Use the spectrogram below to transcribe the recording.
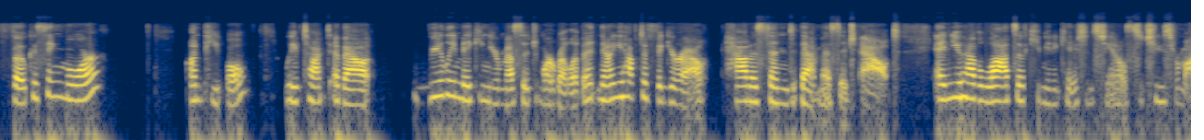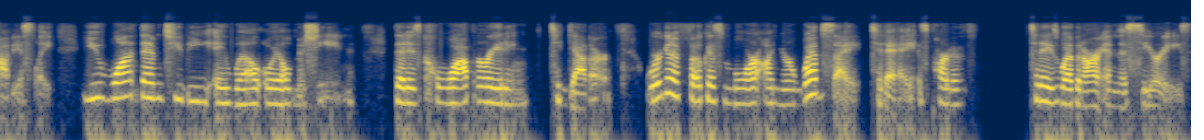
focusing more on people. We've talked about really making your message more relevant. Now you have to figure out how to send that message out. And you have lots of communications channels to choose from, obviously. You want them to be a well-oiled machine that is cooperating together. We're going to focus more on your website today as part of today's webinar and this series.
